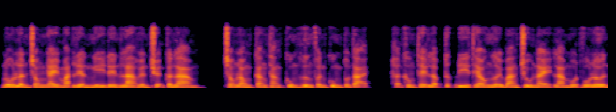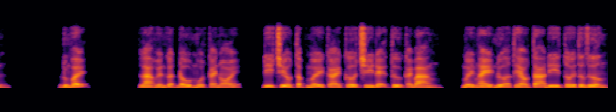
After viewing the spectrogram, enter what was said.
nô lân trong nháy mắt liền nghĩ đến la huyền chuyện cần làm, trong lòng căng thẳng cùng hưng phấn cùng tồn tại, hận không thể lập tức đi theo người bang chủ này làm một vô lớn. Đúng vậy. La huyền gật đầu một cái nói, đi chiêu tập mấy cái cơ chí đệ tử cái bang mấy ngày nữa theo ta đi tới tương dương.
